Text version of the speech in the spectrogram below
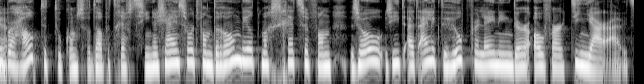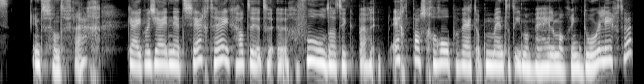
überhaupt de toekomst wat dat betreft zien? Als jij een soort van droombeeld mag schetsen van... zo ziet uiteindelijk de hulpverlening er over tien jaar uit. Interessante vraag. Kijk, wat jij net zegt, hè, ik had het eh, gevoel dat ik echt pas geholpen werd op het moment dat iemand me helemaal ging doorlichten.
